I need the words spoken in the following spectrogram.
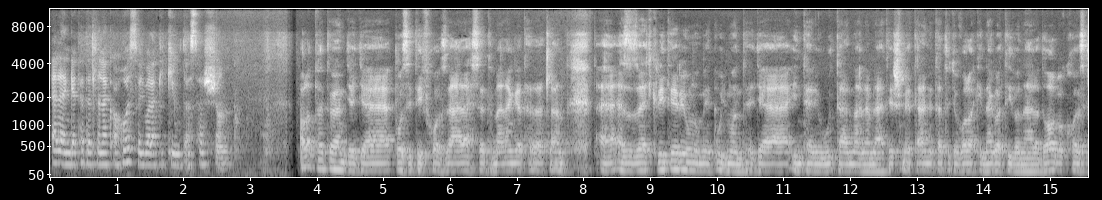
elengedhetetlenek ahhoz, hogy valaki kiutazhasson? Alapvetően egy eh, pozitív hozzáállás szerintem elengedhetetlen. Eh, ez az egy kritérium, amit úgymond egy eh, interjú után már nem lehet ismételni, tehát hogyha valaki negatívan áll a dolgokhoz,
